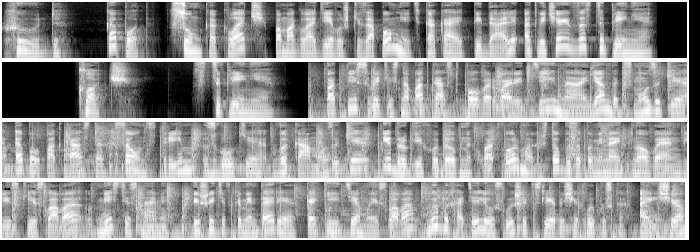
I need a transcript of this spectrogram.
Hood – капот. Сумка-клатч помогла девушке запомнить, какая педаль отвечает за сцепление. Клатч. Сцепление. Подписывайтесь на подкаст Power Ти на Яндекс Музыке, Apple подкастах, Soundstream, Звуки, ВК Музыке и других удобных платформах, чтобы запоминать новые английские слова вместе с нами. Пишите в комментариях, какие темы и слова вы бы хотели услышать в следующих выпусках. А еще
